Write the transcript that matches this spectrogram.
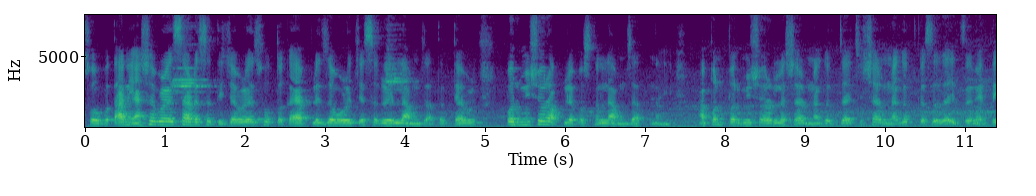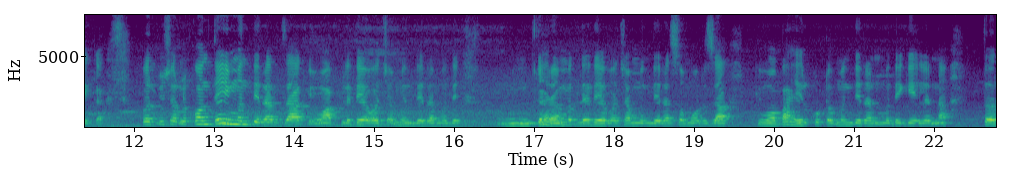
सोबत. आणि अशा वेळेस साडेसातीच्या वेळेस होतं काय आपले जवळचे सगळे लांब जातात. त्यावेळी परमेश्वर आपल्यापासून लांब जात नाही. आपण परमेश्वराला शरणागत जायचं. शरणागत कसं जायचं माहिती आहे का? परमेश्वरला कोणत्याही मंदिरात जा किंवा आपल्या देवाच्या मंदिरामध्ये घरामधल्या देवाच्या मंदिरासमोर जा किंवा बाहेर कुठं मंदिरांमध्ये गेलं ना तर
